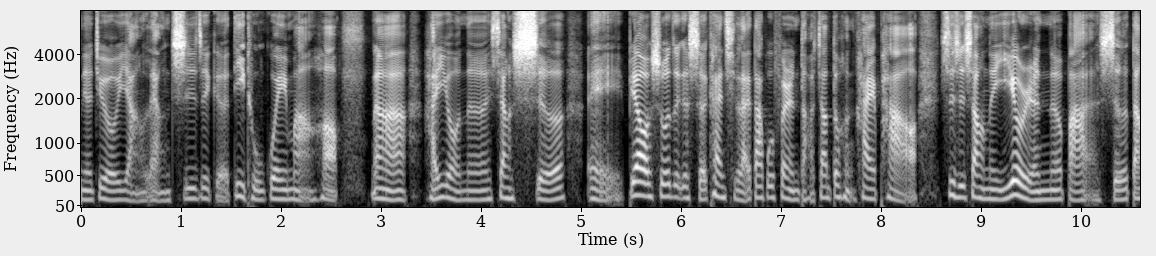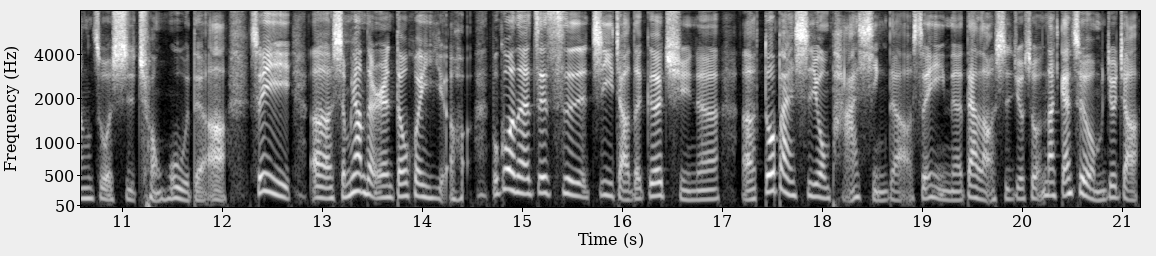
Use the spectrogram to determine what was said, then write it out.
呢就有养两只这个地图龟嘛，哈，那还有呢，像蛇，哎，不要说这个蛇看起来大部分人好像都很害怕啊，事实上呢，也有人呢把蛇当做是宠物的啊，所以呃，什么样的人都会有。不过呢，这次知意找的歌曲呢，呃，多半是用爬行的，所以呢，戴老师就说，那干脆我们就叫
